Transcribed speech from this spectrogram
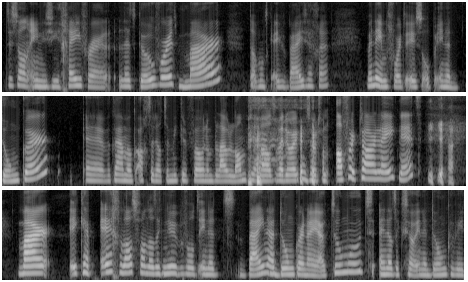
het is wel een energiegever, let's go for it. Maar, dat moet ik even bijzeggen, we nemen voor het eerst op in het donker. Eh, we kwamen ook achter dat de microfoon een blauw lampje had, waardoor ik een soort van avatar leek net. Ja. Maar ik heb echt last van dat ik nu bijvoorbeeld in het bijna donker naar jou toe moet. En dat ik zo in het donker weer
